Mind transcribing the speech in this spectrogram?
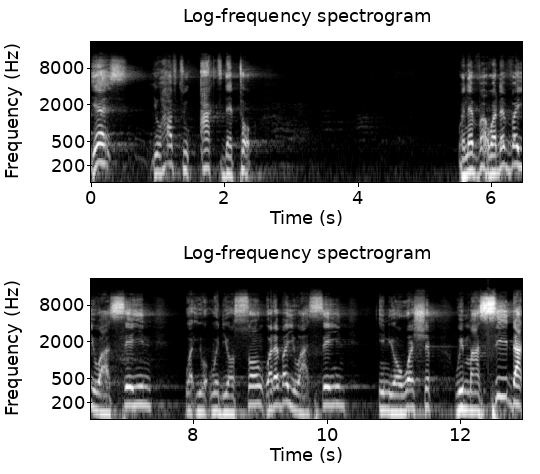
Yes, you have to act the talk. Whenever, whatever you are saying what you, with your song, whatever you are saying in your worship, we must see that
